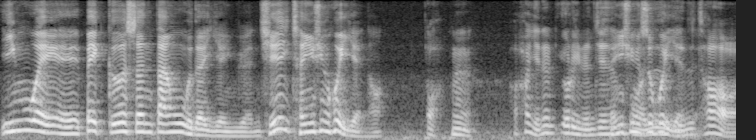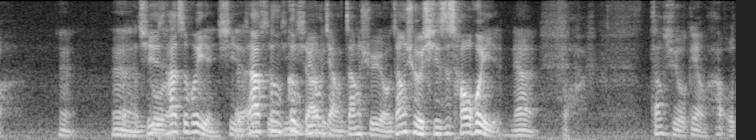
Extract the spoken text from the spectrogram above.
因为被歌声耽误的演员。其实陈奕迅会演哦。哦，嗯，他演那《幽灵人间》，陈奕迅是会演的，超好啊。嗯嗯，其实他是会演戏的。他更更不用讲张学友，张学友其实超会演，你看。张学友，我跟你讲，他我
